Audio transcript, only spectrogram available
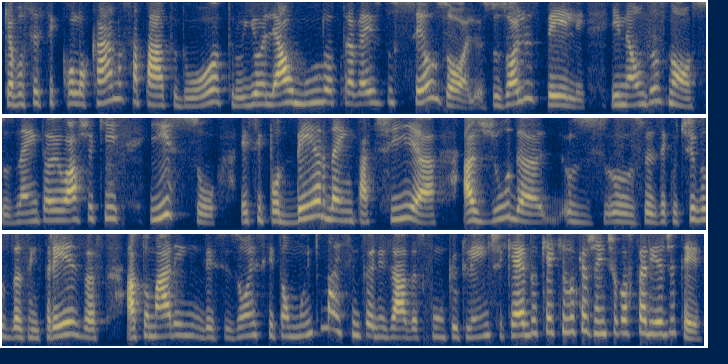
que é você se colocar no sapato do outro e olhar o mundo através dos seus olhos, dos olhos dele e não dos nossos, né? Então eu acho que isso, esse poder da empatia, ajuda os, os, executivos das empresas a tomarem decisões que estão muito mais sintonizadas com o que o cliente quer do que aquilo que a gente gostaria de ter.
